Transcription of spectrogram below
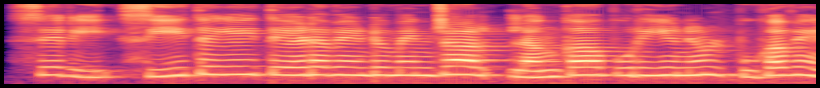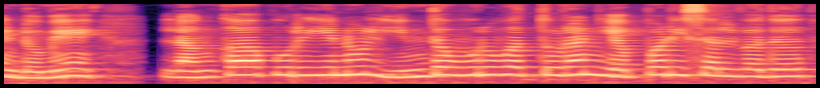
சரி சீதையை தேட வேண்டுமென்றால் லங்காபுரியினுள் புக வேண்டுமே. லங்காபுரியினுள் இந்த உருவத்துடன் எப்படி செல்வது?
